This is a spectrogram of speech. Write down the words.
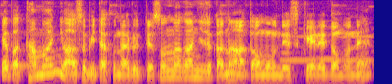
やっぱたまには遊びたくなるってそんな感じかなと思うんですけれどもね。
